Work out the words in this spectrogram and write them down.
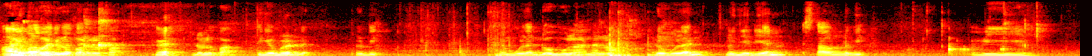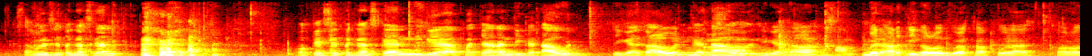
ah itu gua udah lupa udah lupa Hah? udah lupa Tiga bulan ada? Lebih? Enam bulan? dua bulanan lah Dua bulan lu jadian setahun lebih lebih Setahun Boleh lebih. saya tegaskan? Oke, saya tegaskan dia pacaran tiga tahun. Tiga tahun Tiga tahun. Tiga Enggak, tahun. Berarti kalau gua kalkula Kalau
